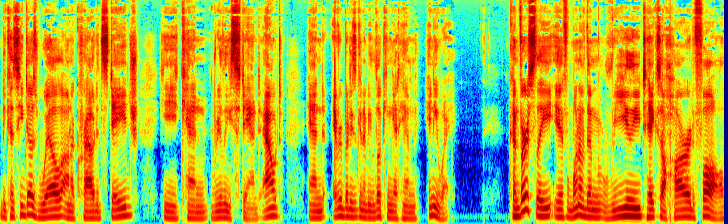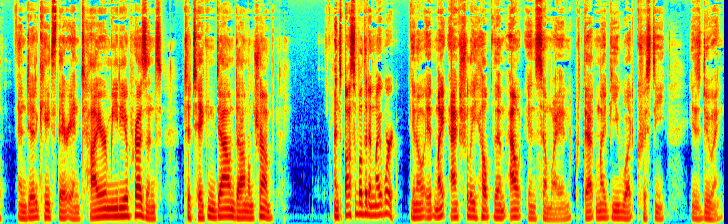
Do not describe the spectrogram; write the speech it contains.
because he does well on a crowded stage. He can really stand out, and everybody's going to be looking at him anyway. Conversely, if one of them really takes a hard fall and dedicates their entire media presence to taking down Donald Trump, it's possible that it might work. You know, it might actually help them out in some way, and that might be what Christie is doing.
